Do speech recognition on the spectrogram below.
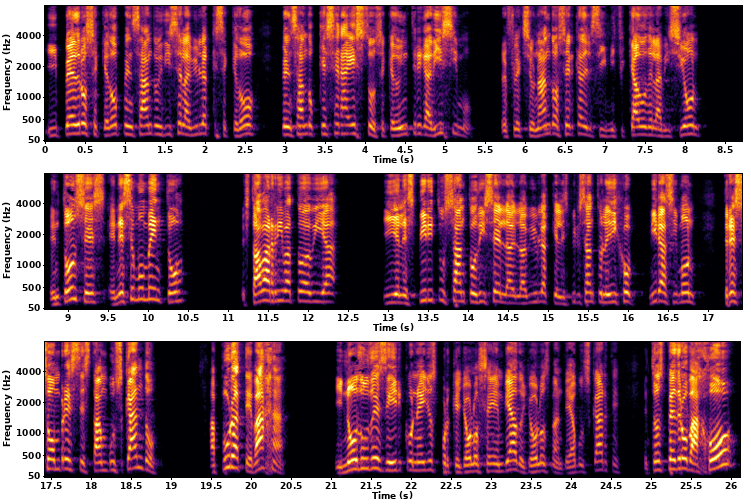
y Pedro se quedó pensando y dice la Biblia que se quedó pensando, ¿qué será esto? Se quedó intrigadísimo, reflexionando acerca del significado de la visión. Entonces, en ese momento, estaba arriba todavía y el Espíritu Santo, dice la, la Biblia que el Espíritu Santo le dijo, mira Simón, tres hombres te están buscando, apúrate, baja y no dudes de ir con ellos porque yo los he enviado, yo los mandé a buscarte. Entonces Pedro bajó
